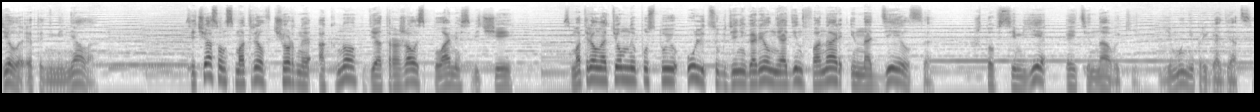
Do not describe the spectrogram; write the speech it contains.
дело это не меняло. Сейчас он смотрел в черное окно, где отражалось пламя свечей, смотрел на темную пустую улицу, где не горел ни один фонарь, и надеялся, что в семье эти навыки ему не пригодятся.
